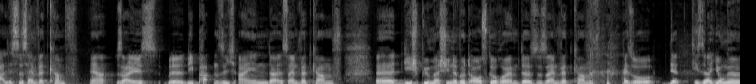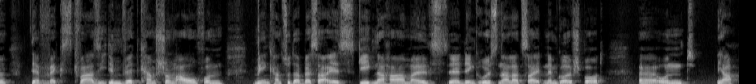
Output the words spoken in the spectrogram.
alles ist ein Wettkampf, ja, sei es, äh, die patten sich ein, da ist ein Wettkampf, äh, die Spülmaschine wird ausgeräumt, das ist ein Wettkampf. Also der, dieser Junge, der wächst quasi im Wettkampf schon auf und wen kannst du da besser als Gegner haben als äh, den größten aller Zeiten im Golfsport? Äh, und ja,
